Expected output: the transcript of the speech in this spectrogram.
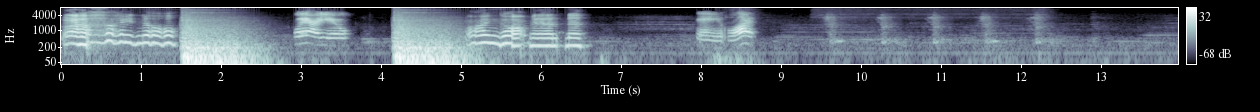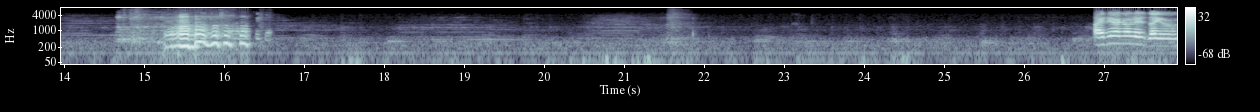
Ah, I know. Where are you? I'm got man. There you are. Ah, I didn't notice that you're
